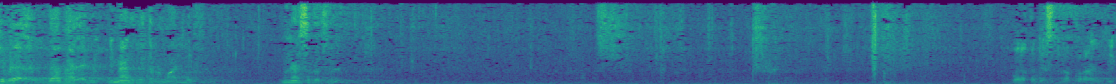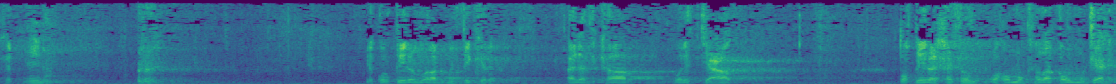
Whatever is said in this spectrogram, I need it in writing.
شوف الباب هذا لماذا ذكر المؤلف؟ مناسبة. ولقد يسر القرآن الذكر. أي نعم. يقول قيل المراد بالذكر الأذكار والاتعاظ. وقيل الحفظ وهو مقتضى قول مجاهد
